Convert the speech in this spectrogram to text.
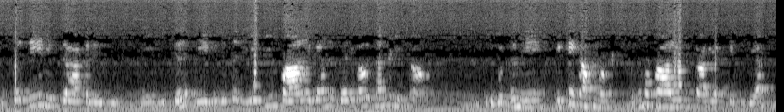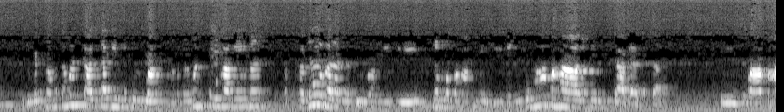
දුකේ නිග්‍රහ කළ යුතු. මේ විදිහට මේ විදිහට නියතියෙන් පාලනය කරන්න බැරි බව දන්න නිසා. එතකොට මේ එක එකක්ම බොහොම ප්‍රායෝගික කාර්යයක් ඇති දෙයක්. ඒකට තම තමන්ට අත්දකින්න පුළුවන්. තම තමන්ට ඒ වගේම හදා බලන්න පුළුවන් විදිහේ ක්‍රම පහක් මේ තියෙන. උපමා පහ ආශ්‍රයෙන් හිතාගත්තා. ඒ උපමා පහ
